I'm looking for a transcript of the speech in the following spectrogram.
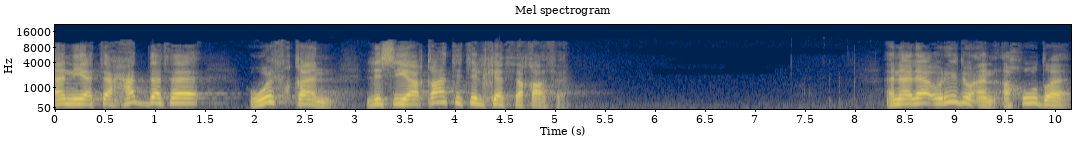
أن يتحدث وفقا لسياقات تلك الثقافة. أنا لا أريد أن أخوض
